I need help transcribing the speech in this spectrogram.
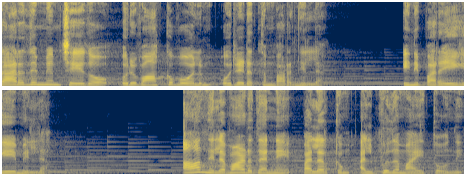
താരതമ്യം ചെയ്തോ ഒരു വാക്കുപോലും ഒരിടത്തും പറഞ്ഞില്ല. ഇനി പറയുകയുമില്ല. ആ നിലപാട് തന്നെ പലർക്കും അത്ഭുതമായി തോന്നി.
